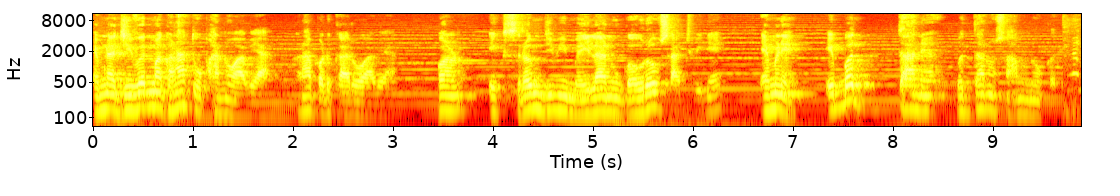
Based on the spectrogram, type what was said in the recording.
એમના જીવનમાં ઘણા તોફાનો આવ્યા. ઘણા પડકારો આવ્યા. પણ એક શ્રમજીવી મહિલાનું ગૌરવ સાચવીને એમણે એ બધાને, બધાનો સામનો કર્યો.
